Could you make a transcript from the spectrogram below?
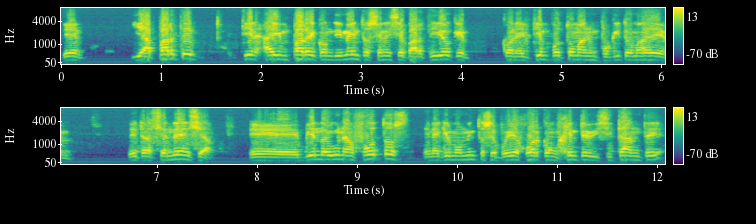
bien. Y aparte, tiene, hay un par de condimentos en ese partido que con el tiempo toman un poquito más de, trascendencia. Eh, viendo algunas fotos, en aquel momento se podía jugar con gente visitante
